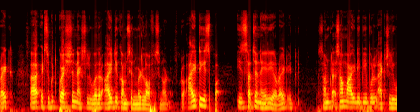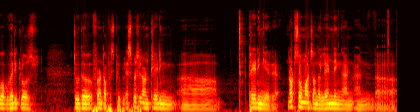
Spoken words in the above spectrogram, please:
right? Uh, it's a good question actually whether IT comes in middle office or not. So IT is is such an area right? It some some IT people actually work very close to the front office people especially on trading uh, trading area. Not so much on the lending and, and uh,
